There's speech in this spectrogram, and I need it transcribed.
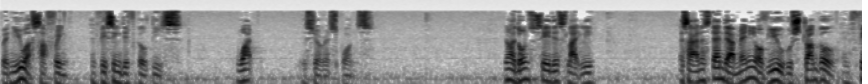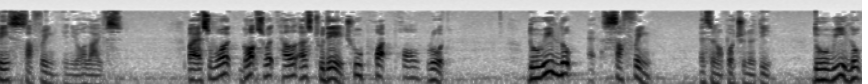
When you are suffering and facing difficulties, what is your response? I don't say this lightly. As I understand, there are many of you who struggle and face suffering in your lives. But as God's word tells us today, through what Paul wrote, do we look at suffering as an opportunity? Do we look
